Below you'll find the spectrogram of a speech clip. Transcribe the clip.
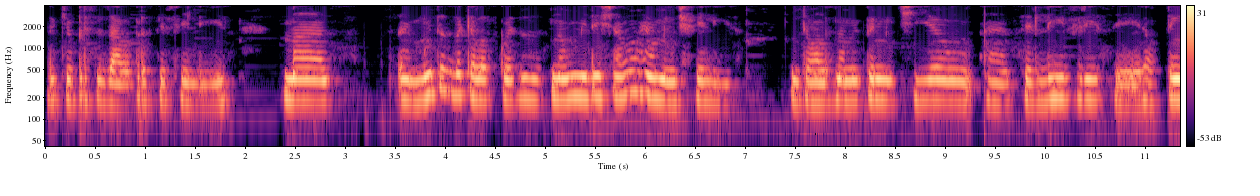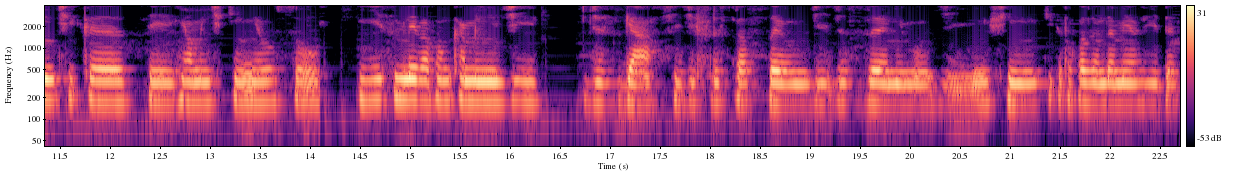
do que eu precisava para ser feliz, mas é, muitas daquelas coisas não me deixavam realmente feliz. Então, elas não me permitiam é, ser livre, ser autêntica, ser realmente quem eu sou. E isso me levava a um caminho de desgaste, de frustração, de desânimo, de enfim, o que, que eu tô fazendo da minha vida.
